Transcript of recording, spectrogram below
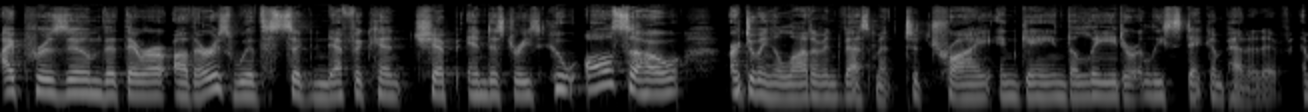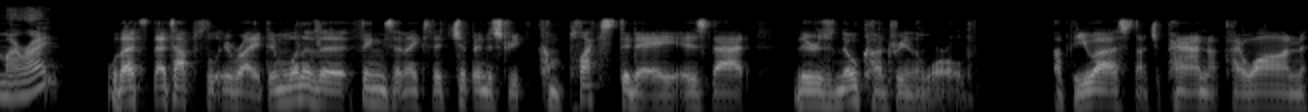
I presume that there are others with significant chip industries who also are doing a lot of investment to try and gain the lead or at least stay competitive. Am I right? Well, that's that's absolutely right. And one of the things that makes the chip industry complex today is that there's no country in the world, not the US, not Japan, not Taiwan,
